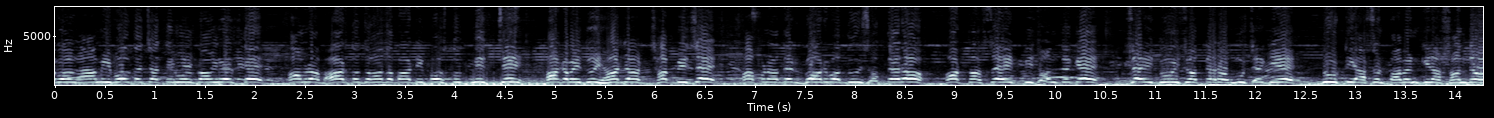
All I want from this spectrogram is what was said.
এবং আমি বলতে চাই তৃণমূল কংগ্রেসকে, আমরা ভারতীয় জনতা পার্টি প্রস্তুত নিচ্ছি। আগামী দুই হাজার ছাব্বিশে আপনাদের গর্ব দুইশো তেরো, অর্থাৎ সেই পিছন থেকে সেই দুইশো তেরো মুছে গিয়ে দুটি আসন পাবেন কিনা সন্দেহ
